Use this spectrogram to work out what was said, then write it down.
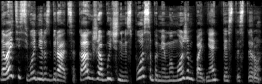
давайте сегодня разбираться, как же обычными способами мы можем поднять тестостерон.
